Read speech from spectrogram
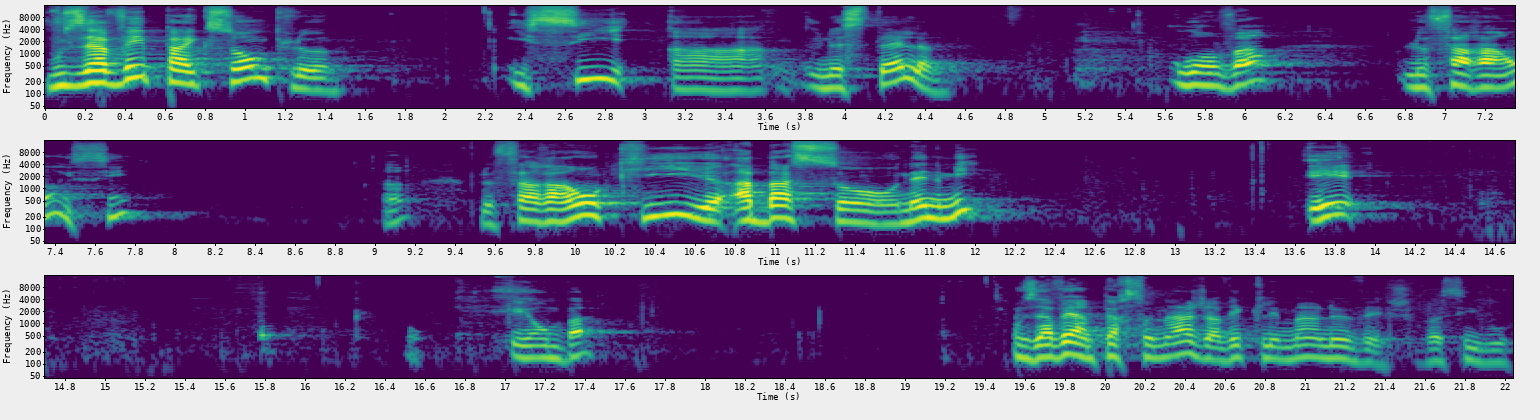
Vous avez par exemple ici une stèle où on voit le pharaon ici, le pharaon qui abat son ennemi et, en bas, vous avez un personnage avec les mains levées. Je ne sais pas si vous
